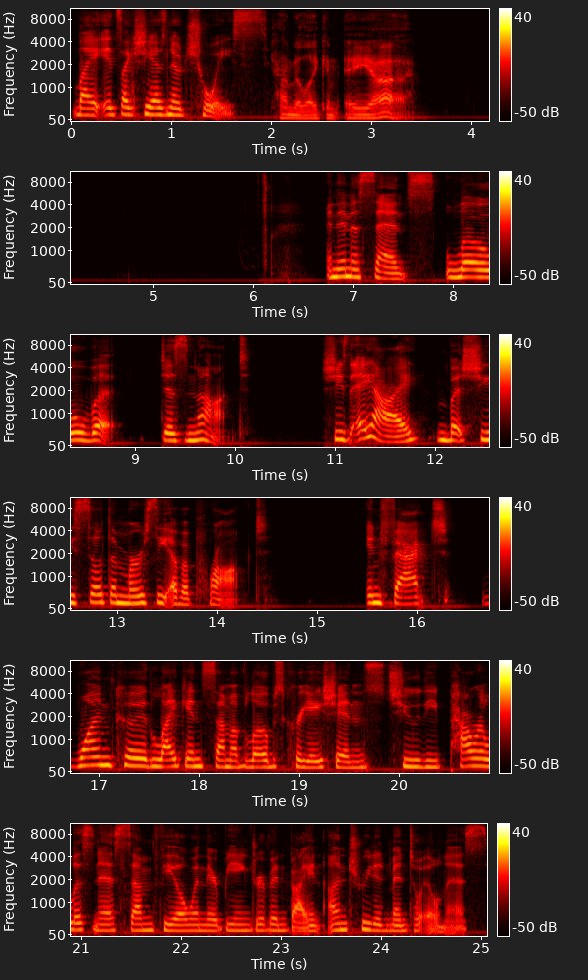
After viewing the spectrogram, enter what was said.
Like it's like she has no choice. Kind of like an AI. And in a sense, Loab does not. She's AI, but she's still at the mercy of a prompt. In fact, one could liken some of Loab's creations to the powerlessness some feel when they're being driven by an untreated mental illness.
